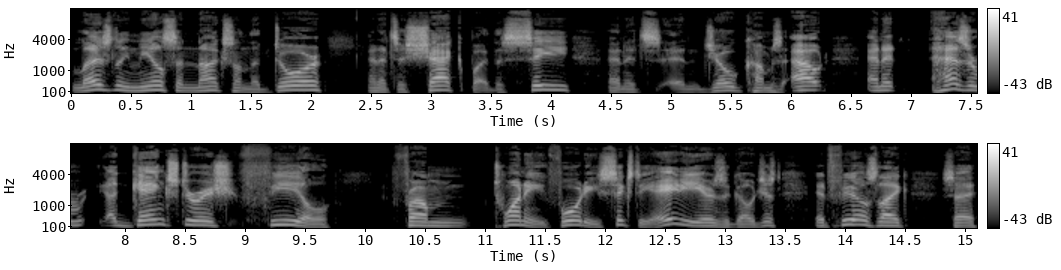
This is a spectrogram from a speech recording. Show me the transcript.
Leslie Nielsen knocks on the door, and it's a shack by the sea, and it's and Joe comes out, and it has a, a gangsterish feel from 20, 40, 60, 80 years ago. Just it feels like say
